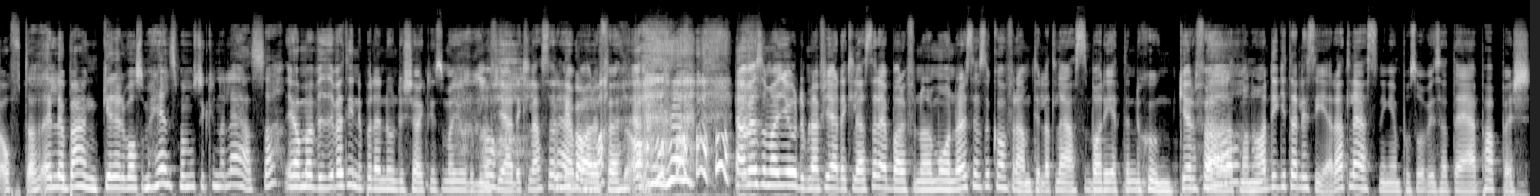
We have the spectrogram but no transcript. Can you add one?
ofta, eller banker eller vad som helst. Man måste kunna läsa. Ja men vi har varit inne på den undersökning som man gjorde bland fjärdeklassare här bara för ja, men som man gjorde bland fjärdeklassare bara för några månader sedan så kom fram till att läsbarheten sjunker för ja. att man har digitaliserat läsningen på så vis att det är pappers.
